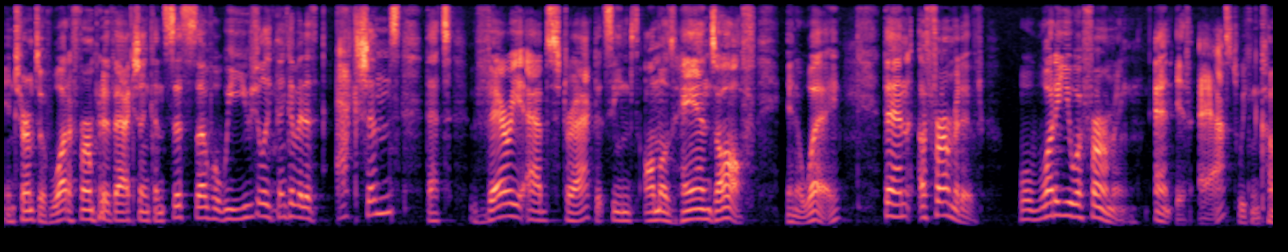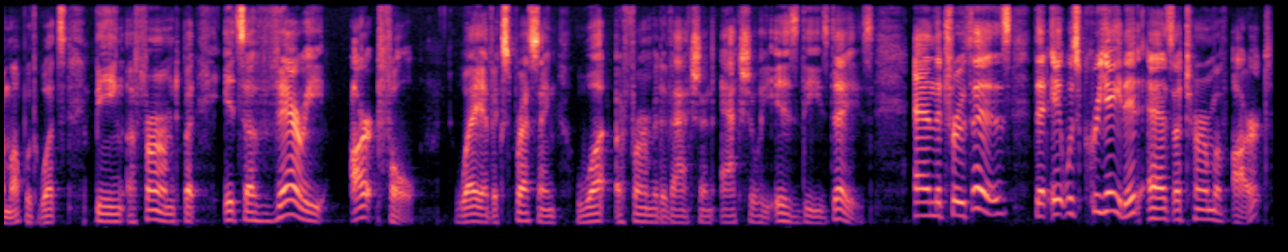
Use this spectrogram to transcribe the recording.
in terms of what affirmative action consists of, well, we usually think of it as actions. That's very abstract. It seems almost hands off in a way. Then affirmative. Well, what are you affirming? And if asked, we can come up with what's being affirmed, but it's a very artful way of expressing what affirmative action actually is these days. And the truth is that it was created as a term of art,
